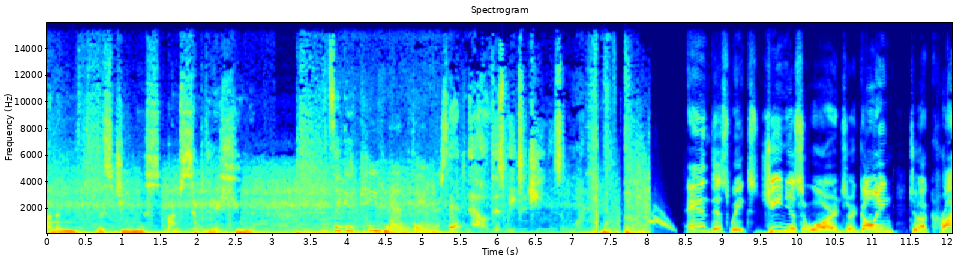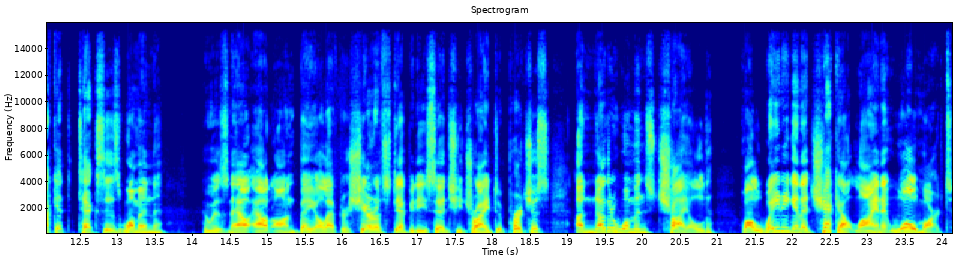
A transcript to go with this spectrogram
Underneath this genius, I'm simply a human. It's like a caveman thing or something. And now, this week's Genius Award. And this week's Genius Awards are going to a Crockett, Texas woman who is now out on bail after sheriff's deputy said she tried to purchase another woman's child while waiting in a checkout line at Walmart.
